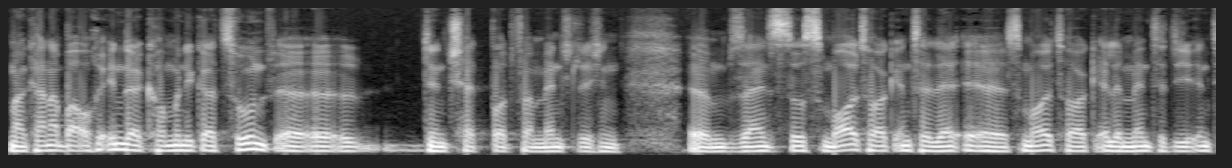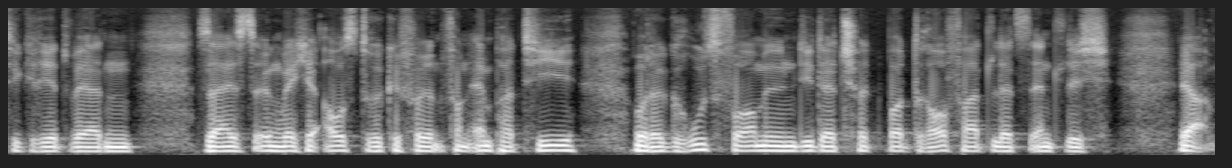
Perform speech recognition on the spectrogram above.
Man kann aber auch in der Kommunikation äh, äh den Chatbot vermenschlichen, ähm, sei es so Smalltalk-Elemente, äh, Smalltalk die integriert werden, sei es irgendwelche Aus Ausdrücke von, von Empathie oder Grußformeln, die der Chatbot drauf hat, letztendlich, ja,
